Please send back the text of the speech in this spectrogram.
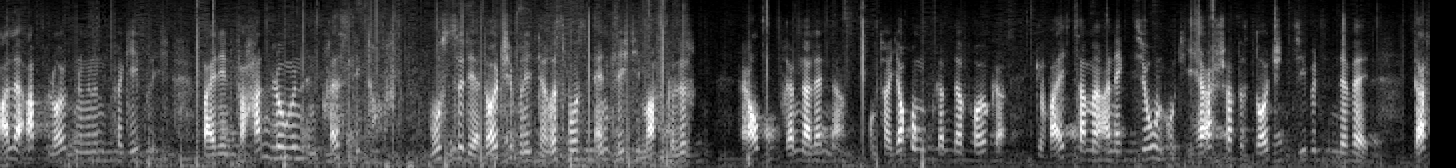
alle Ableugnungen vergeblich. Bei den Verhandlungen in Brest-Litovsk musste der deutsche Militarismus endlich die Maske lüften. Raub fremder Länder, Unterjochung fremder Völker, gewaltsame Annexion und die Herrschaft des deutschen Siebels in der Welt. Das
